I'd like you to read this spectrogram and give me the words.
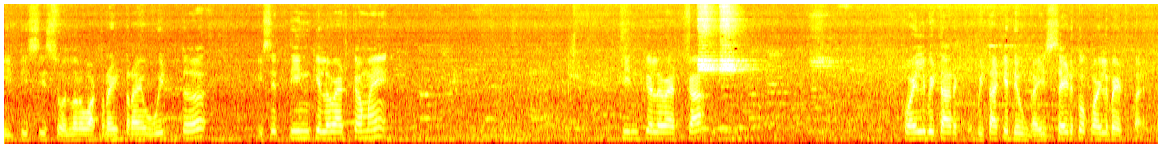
ई सोलर वाटर हीटर है विथ इसे तीन किलोवाट का मैं तीन किलोवाट का. कॉइल बिटा बिटा के दूँगा इस साइड को कॉइल बैठता है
